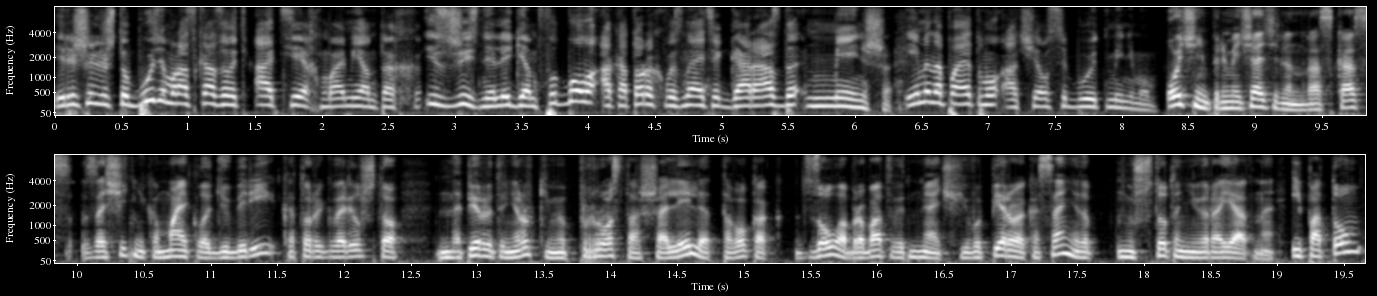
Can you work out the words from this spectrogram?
и решили, что будем рассказывать о тех моментах из жизни легенд футбола, о которых вы знаете гораздо меньше. Именно поэтому о Челси будет минимум. Очень примечателен рассказ защитника Майкла Дюбери, который говорил, что на первой тренировке мы просто ошалели от того, как Зола Зола обрабатывает мяч. Его первое касание это ну что-то невероятное. И потом,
